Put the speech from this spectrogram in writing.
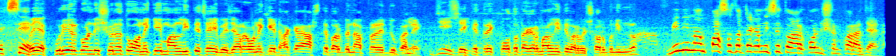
দেখছেন? ভাইয়া কুরিয়ার কন্ডিশনে তো অনেকেই মাল নিতে চাইবে। যারা অনেকে ঢাকায় আসতে পারবে না আপনার দোকানে। জি। সেক্ষেত্রে কত টাকার মাল নিতে পারবে? সর্বনিম্ন? মিনিমাম পাঁচ হাজার টাকা নিচে তো আর কন্ডিশন করা যায় না।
